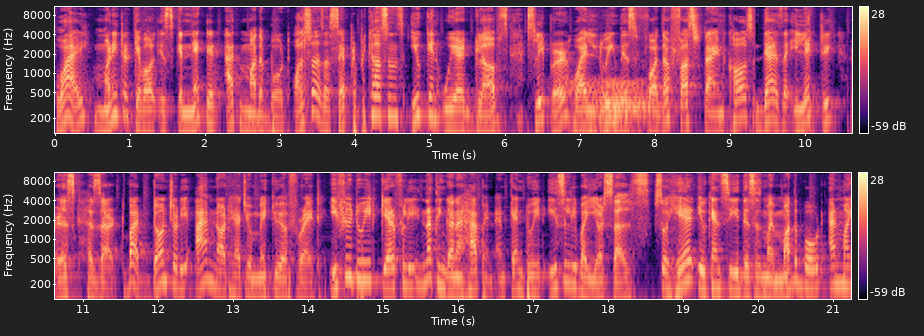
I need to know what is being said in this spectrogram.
while monitor cable is connected at motherboard. Also as a safety precautions, you can wear gloves, slipper while doing this for the first time cause there is an electric risk hazard. But don't worry, I am not here to make you afraid. If you do it carefully, nothing gonna happen and can do it easily by yourselves. So here you can see this is my motherboard and my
